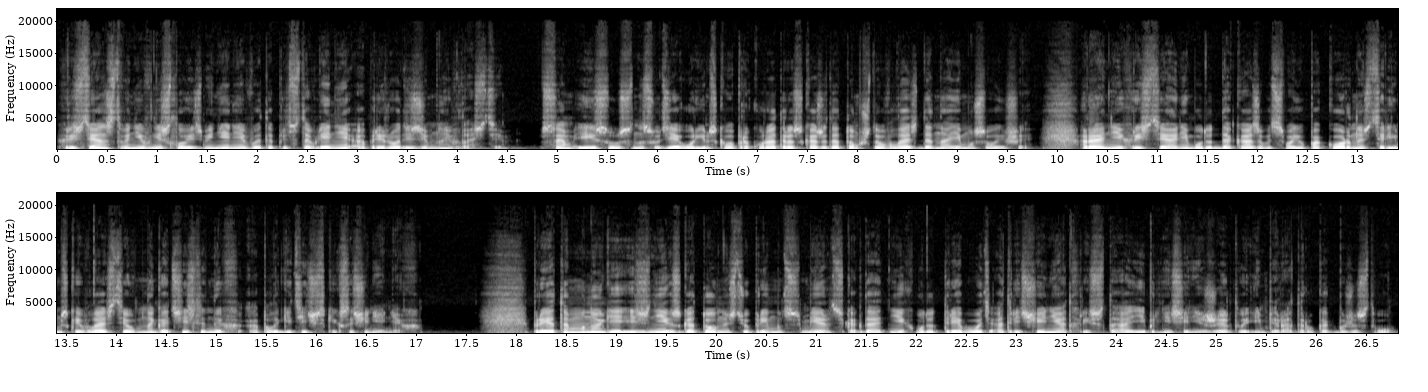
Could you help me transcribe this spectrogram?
Христианство не внесло изменения в это представление о природе земной власти. Сам Иисус на суде у римского прокуратора скажет о том, что власть дана ему свыше. Ранние христиане будут доказывать свою покорность римской власти в многочисленных апологетических сочинениях. При этом многие из них с готовностью примут смерть, когда от них будут требовать отречения от Христа и принесения жертвы императору как божеству.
